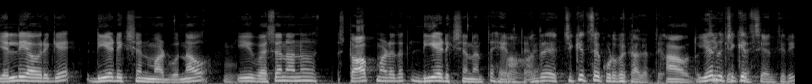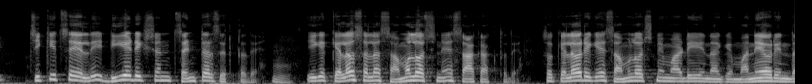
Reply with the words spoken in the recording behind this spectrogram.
ಎಲ್ಲಿ ಅವರಿಗೆ ಡಿ ಅಡಿಕ್ಷನ್ ಮಾಡ್ಬೋದು. ನಾವು ಈ ವ್ಯಸನನ್ನು ಸ್ಟಾಪ್ ಮಾಡೋದಕ್ಕೆ ಡಿ ಅಡಿಕ್ಷನ್ ಅಂತ ಹೇಳ್ತೇವೆ. ಅಂದ್ರೆ ಚಿಕಿತ್ಸೆ ಕೊಡಬೇಕಾಗುತ್ತೆ. ಹೌದು, ಏನು ಚಿಕಿತ್ಸೆ. ಅಂತೀರಿ? ಚಿಕಿತ್ಸೆಯಲ್ಲಿ ಡಿ ಅಡಿಕ್ಷನ್ ಸೆಂಟರ್ಸ್ ಇರ್ತದೆ ಈಗ ಕೆಲವು ಸಲ ಸಮಾಲೋಚನೆ ಸಾಕಾಗ್ತದೆ. ಸೊ ಕೆಲವರಿಗೆ ಸಮಾಲೋಚನೆ ಮಾಡಿ ನನಗೆ ಮನೆಯವರಿಂದ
